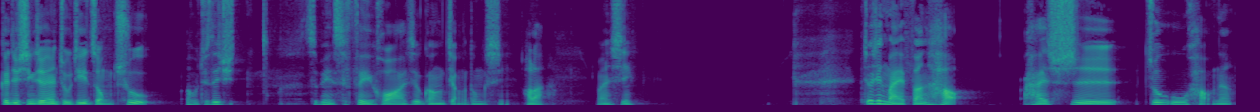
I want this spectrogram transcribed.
根据行政院主计总处，哦，我觉得这句这边也是废话，就刚刚讲的东西。好了，没关系。究竟买房好还是租屋好呢？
